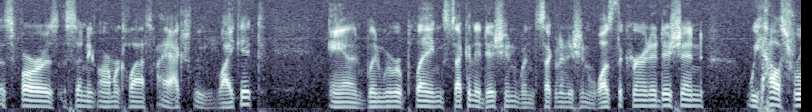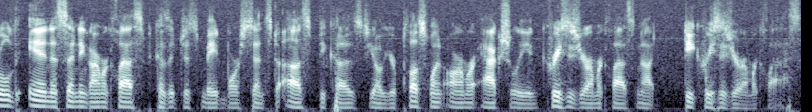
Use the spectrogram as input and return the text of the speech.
as far as ascending armor class, I actually like it. And when we were playing second edition, when second edition was the current edition, we house ruled in ascending armor class because it just made more sense to us because you know your plus one armor actually increases your armor class, not decreases your armor class.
